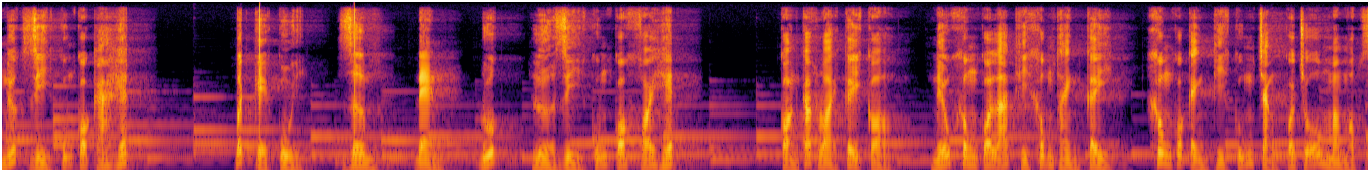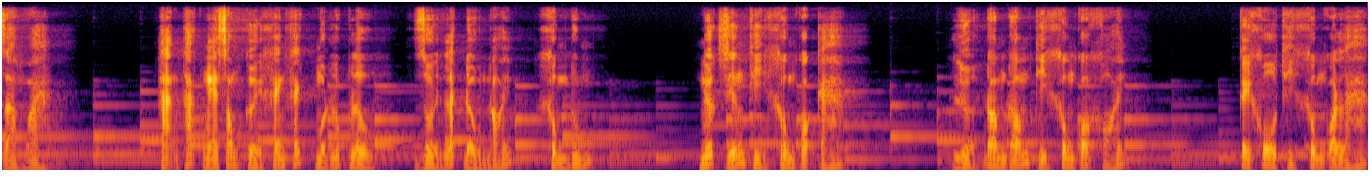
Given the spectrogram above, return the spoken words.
nước gì cũng có cá hết. Bất kể củi, rơm, đèn, đuốc, lửa gì cũng có khói hết. Còn các loài cây cỏ, nếu không có lá thì không thành cây, không có cành thì cũng chẳng có chỗ mà mọc ra hoa. Hạng thác nghe xong cười khanh khách một lúc lâu, rồi lắc đầu nói, không đúng. Nước giếng thì không có cá, lửa đom đóm thì không có khói, cây khô thì không có lá,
